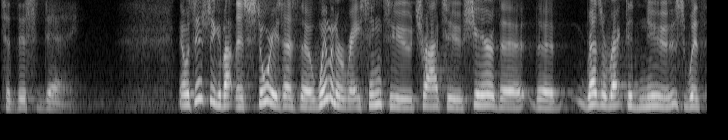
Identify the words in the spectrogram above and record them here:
to this day. Now, what's interesting about this story is as the women are racing to try to share the, the resurrected news with,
